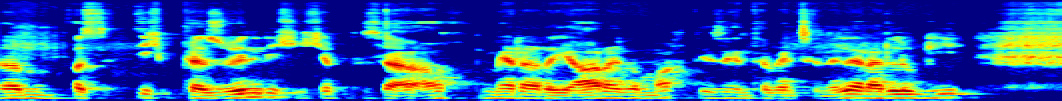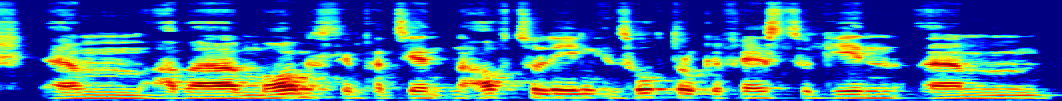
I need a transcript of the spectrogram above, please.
Ähm, was ich persönlich, ich habe das ja auch mehrere Jahre gemacht, diese interventionelle Radiologie, ähm, aber morgens den Patienten aufzulegen, ins Hochdruckgefäß zu gehen, ähm,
